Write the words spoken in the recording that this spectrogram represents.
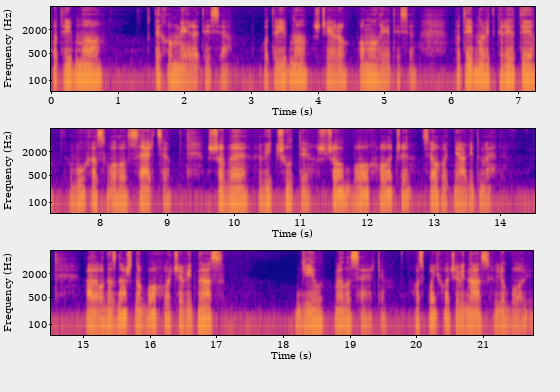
потрібно втихомиритися, потрібно щиро помолитися, потрібно відкрити вуха свого серця, щоб відчути, що Бог хоче цього дня від мене. Але однозначно Бог хоче від нас діл милосердя. Господь хоче від нас любові.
